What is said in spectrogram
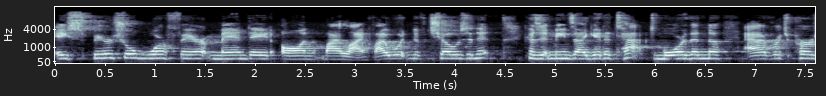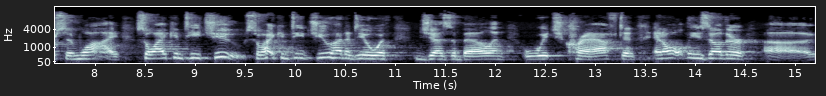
a spiritual warfare mandate on my life. I wouldn't have chosen it because it means I get attacked more than the average person. Why? So I can teach you. So I can teach you how to deal with Jezebel and witchcraft and, and all these other, uh,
